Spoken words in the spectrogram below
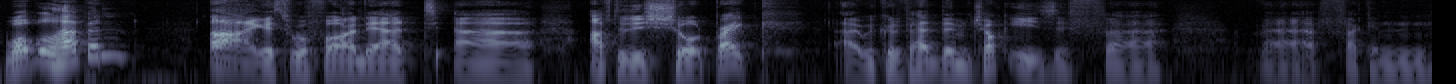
What will happen? Ah, I guess we'll find out uh, after this short break. Uh, we could have had them chockies if uh, uh, fucking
